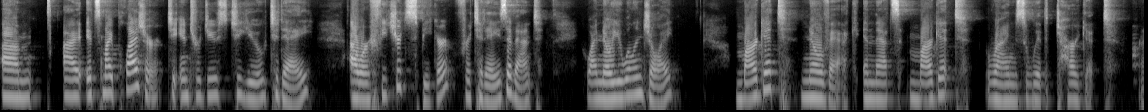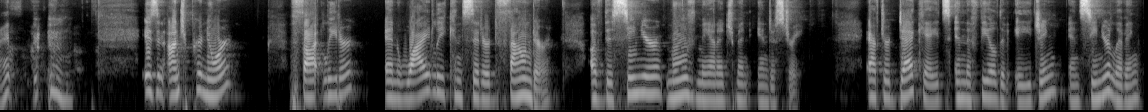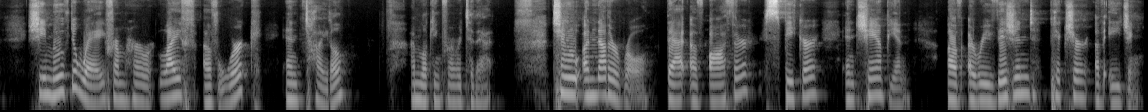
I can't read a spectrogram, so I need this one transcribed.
Um, I, it's my pleasure to introduce to you today our featured speaker for today's event, who I know you will enjoy. Margit Novack, and that's Margit rhymes with target, right? is an entrepreneur, thought leader, and widely considered founder of the senior move management industry. After decades in the field of aging and senior living, she moved away from her life of work and title. I'm looking forward to that. To another role, that of author, speaker, and champion of a revisioned picture of aging.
